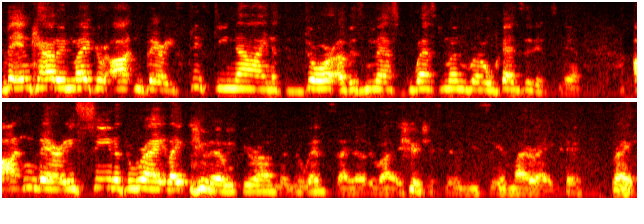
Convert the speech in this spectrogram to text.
They encountered Michael Ottenberry, 59, at the door of his mess West Monroe residence, man. Ottenberry seen at the right, like, you know, if you're on the, the website, otherwise you're just to be seeing my right. right.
